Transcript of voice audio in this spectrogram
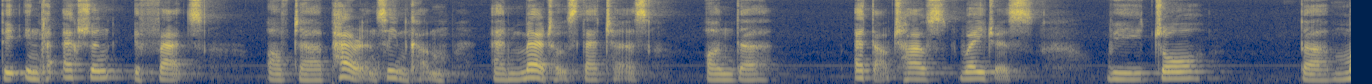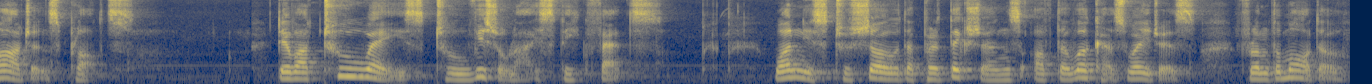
the interaction effects of the parent's income and marital status on the adult child's wages, we draw the margins plots. There are two ways to visualize the effects. One is to show the predictions of the workers' wages from the model,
